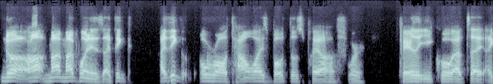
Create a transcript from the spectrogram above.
No, uh, my my point is, I think I think overall talent wise, both those playoffs were fairly equal. Outside, I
